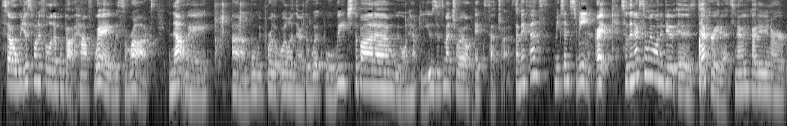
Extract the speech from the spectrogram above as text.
So we just wanna fill it up about halfway with some rocks, and that way, um, when we pour the oil in there, the wick will reach the bottom, we won't have to use as much oil, etc. Does that make sense? Makes sense to me. All right, so the next thing we wanna do is decorate it. So now we've got it in our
